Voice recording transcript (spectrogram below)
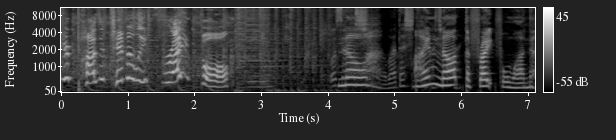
You're positively frightful! No, I'm not the frightful one.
